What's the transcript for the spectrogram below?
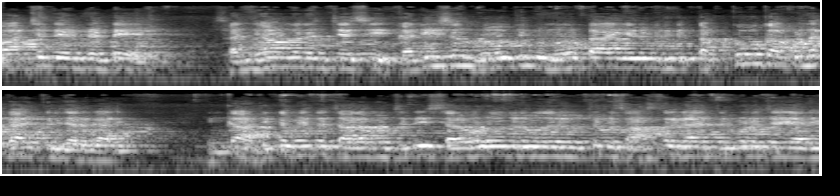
బాధ్యత ఏంటంటే సంధ్యావందనం చేసి కనీసం రోజుకు నూట ఎనిమిదికి తక్కువ కాకుండా గాయత్రి జరగాలి. ఇంకా అధికమైతే చాలా మంచిది. సెలవు రోజులు మొదలు వచ్చినప్పుడు శాస్త్ర గాయత్రి కూడా చేయాలి.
